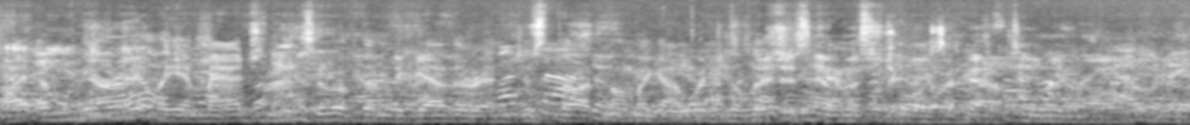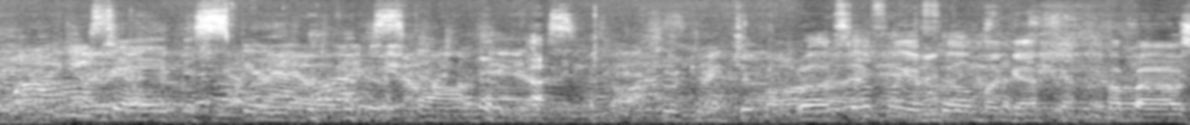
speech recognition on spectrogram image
I immediately imagined the two of them together and just thought, oh my God, what delicious chemistry they would have. How do you say the spirit of this film is? Well, it's definitely a film again about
